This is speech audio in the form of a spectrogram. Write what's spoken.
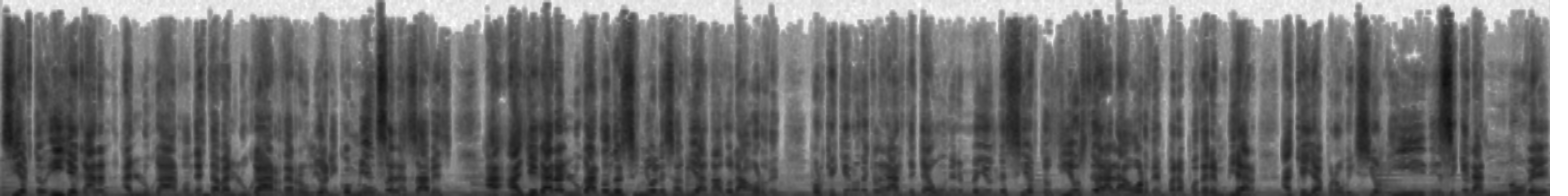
¿cierto? Y llegaran al lugar donde estaba el lugar de reunión. Y comienzan las aves a, llegar al lugar donde el Señor les había dado la orden. Porque quiero declararte que aún en medio del desierto, Dios te dará la orden para poder enviar aquella provisión. Y dice que la nube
